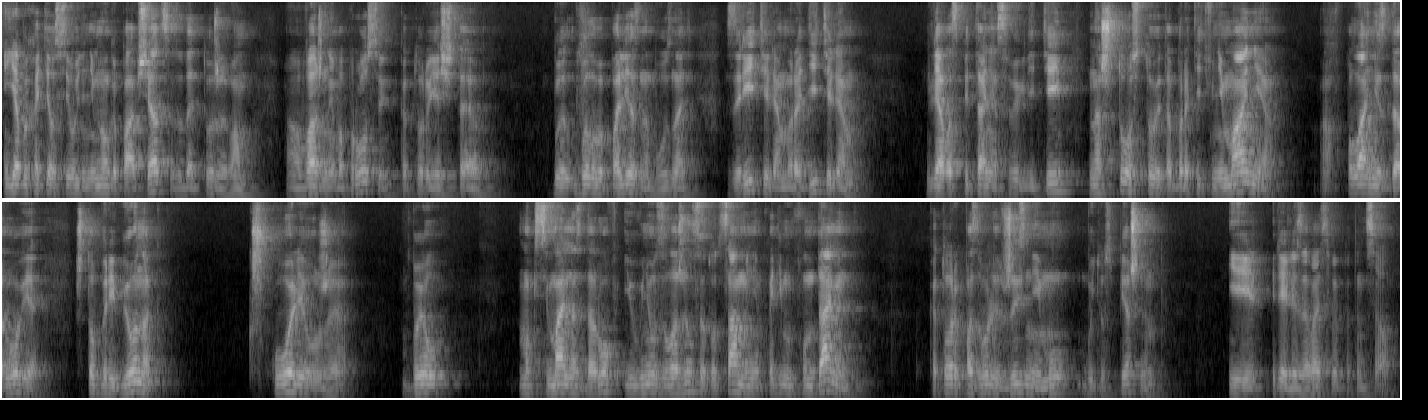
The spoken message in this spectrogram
И я бы хотел сегодня немного пообщаться, задать тоже вам а, важные вопросы, которые, я считаю, было бы полезно бы узнать зрителям, родителям для воспитания своих детей, на что стоит обратить внимание в плане здоровья, чтобы ребенок к школе уже был максимально здоров, и у него заложился тот самый необходимый фундамент, который позволит в жизни ему быть успешным и реализовать свой потенциал.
